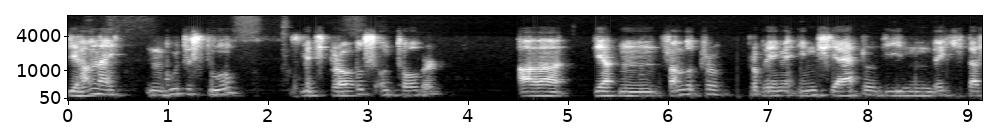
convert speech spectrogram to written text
die haben eigentlich ein gutes Duo mit Sproles und Tolbert, aber die hatten Fumble-Probleme in Seattle, die ihnen wirklich das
